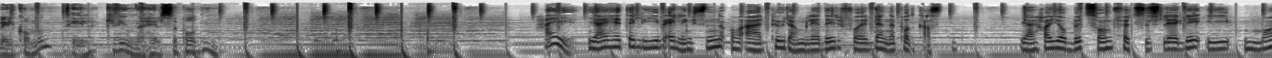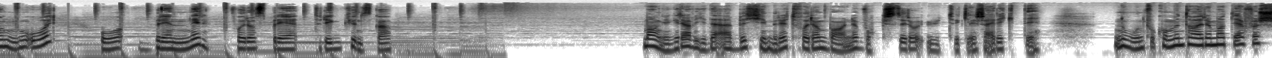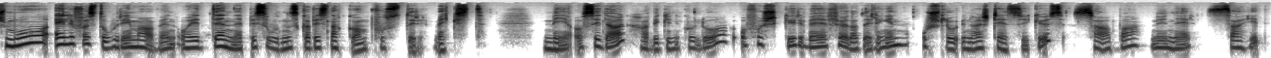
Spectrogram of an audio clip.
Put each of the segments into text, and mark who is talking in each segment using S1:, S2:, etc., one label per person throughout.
S1: Velkommen til Kvinnehelsepodden.
S2: Hei, jeg heter Liv Ellingsen og er programleder for denne podkasten. Jeg har jobbet som fødselslege i mange år og brenner for å spre trygg kunnskap. Mange gravide er bekymret for om barnet vokser og utvikler seg riktig. Noen får kommentarer om at de er for små eller for store i maven, og i denne episoden skal vi snakke om fostervekst. Med oss i dag har vi gynekolog og forsker ved fødeavdelingen Oslo universitetssykehus, Saba Muner Sahid.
